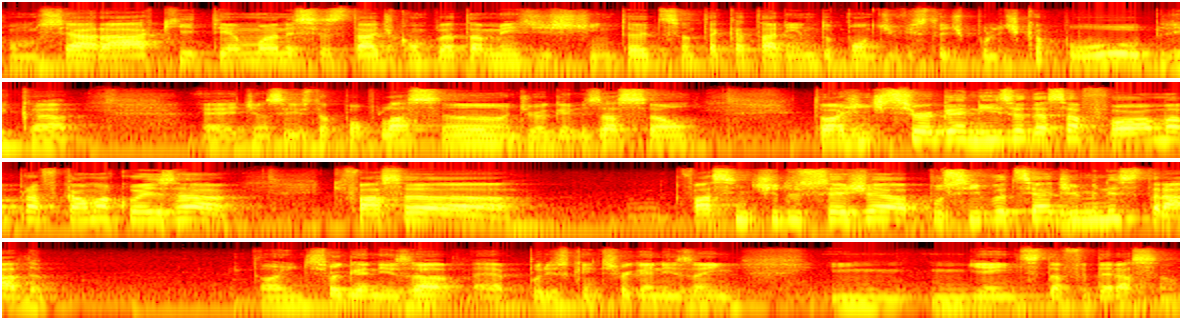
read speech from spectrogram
como o Ceará, que tem uma necessidade completamente distinta de Santa Catarina do ponto de vista de política pública, é, de anseios da população, de organização. Então a gente se organiza dessa forma para ficar uma coisa que faça, que faça sentido seja possível de ser administrada. Então a gente se organiza, é por isso que a gente se organiza em, em, em entes da federação.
